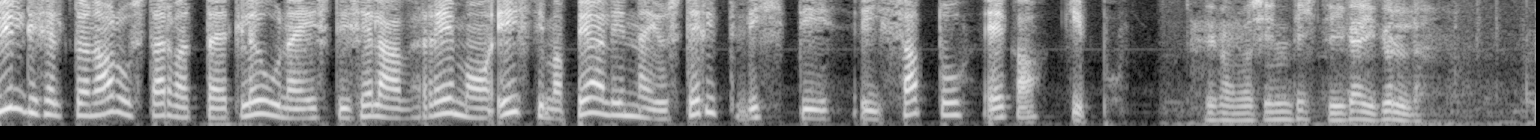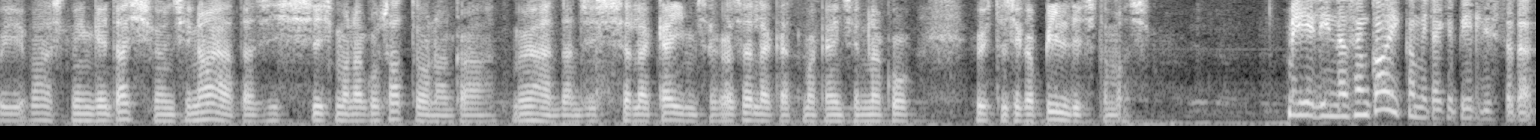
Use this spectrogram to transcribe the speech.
üldiselt on alust arvata, et Lõuna-Eestis elav Remo Eestimaa pealinna just eriti tihti ei satu ega kipu. ega ma siin tihti ei käi küll. Kui vahest mingeid asju on siin ajada, siis, siis ma nagu satun, aga ma ühendan siis selle käimisega sellega, et ma käin siin nagu ühtlasi ka pildistamas. meie linnas on ka ikka midagi pildistada?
